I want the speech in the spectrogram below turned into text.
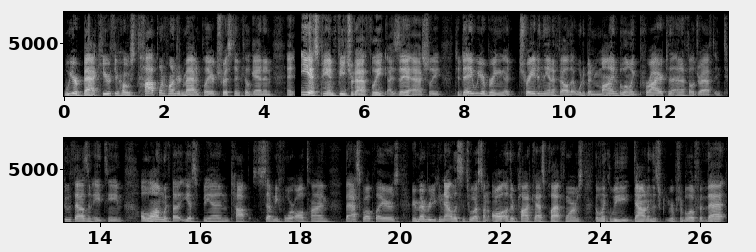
We are back here with your host, top 100 Madden player Tristan Kilgannon, and ESPN featured athlete Isaiah Ashley. Today we are bringing a trade in the NFL that would have been mind blowing prior to the NFL draft in 2018, along with uh, ESPN top 74 all time basketball players. Remember, you can now listen to us on all other podcast platforms. The link will be down in the description below for that.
